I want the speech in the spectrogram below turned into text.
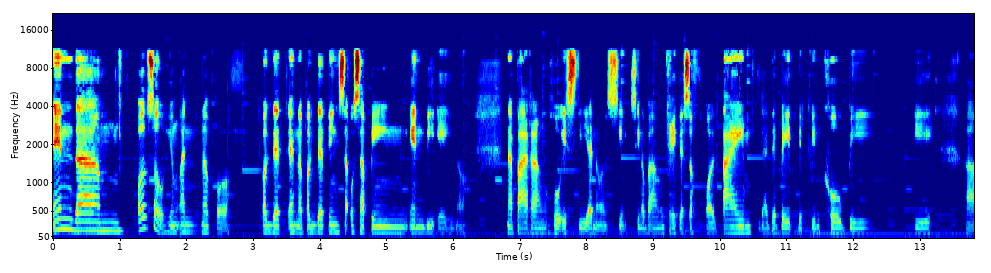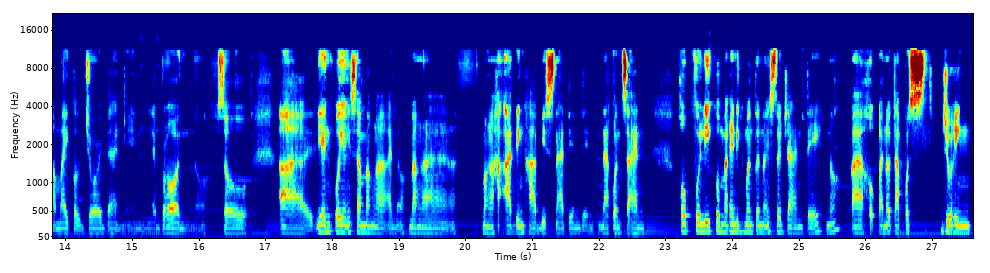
And um, also, yung ano po, pagdat ano pagdating sa usaping NBA no na parang who is the ano sino, sino ba ang greatest of all time the debate between Kobe uh, Michael Jordan and LeBron no? So uh, yan po yung isa mga ano mga mga ating hobbies natin din na kung saan hopefully kung marinig man to ng estudyante no? Uh, hope ano tapos during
